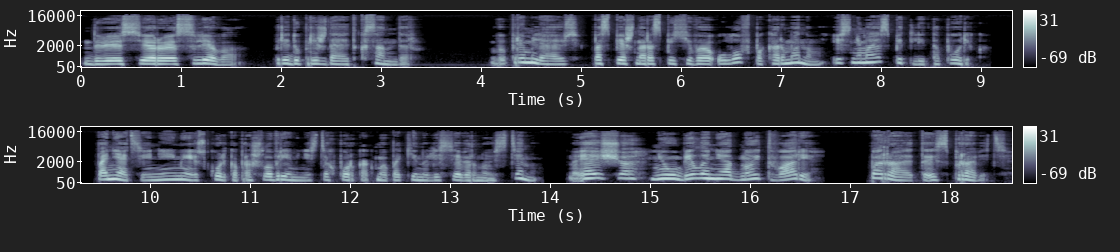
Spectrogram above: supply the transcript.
«Две серые слева», — предупреждает Ксандер. Выпрямляюсь, поспешно распихивая улов по карманам и снимая с петли топорик. Понятия не имею, сколько прошло времени с тех пор, как мы покинули северную стену, но я еще не убила ни одной твари. Пора это исправить.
